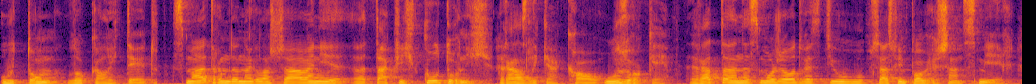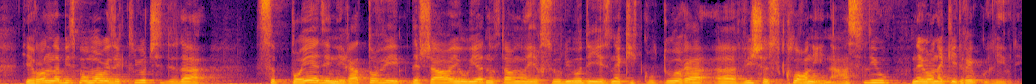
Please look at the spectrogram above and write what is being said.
u tom lokalitetu. Smatram da naglašavanje e, takvih kulturnih razlika kao uzroke rata nas može odvesti u sasvim pogrešan smjer. Jer onda bismo mogli zaključiti da se pojedini ratovi dešavaju jednostavno jer su ljudi iz nekih kultura više skloni nasilju nego neki drugi ljudi.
